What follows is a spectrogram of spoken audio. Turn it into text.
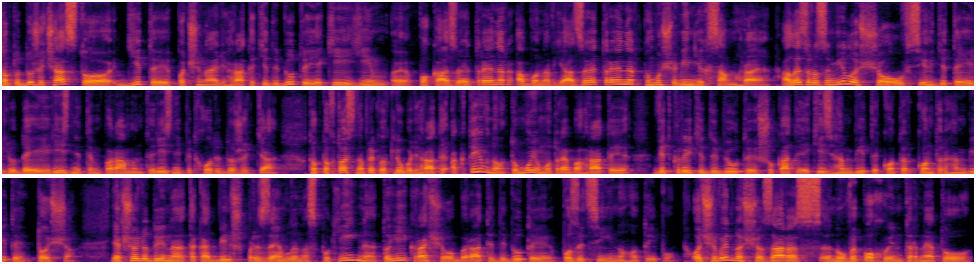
Тобто, дуже часто діти починають грати ті дебюти, які їм е, показує тренер або нав'язує тренер, тому що він їх сам грає. Але зрозуміло, що у всіх дітей, людей різні темпераменти, різні підходи до життя. Тобто, хтось, наприклад, любить грати активно, тому йому треба грати відкриті дебюти, шукати якісь гамбіти, контр, контргамбіти тощо. Якщо людина така більш приземлена, спокійна, то їй краще обирати дебюти позиційного типу. Очевидно, що зараз ну в епоху інтернету,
